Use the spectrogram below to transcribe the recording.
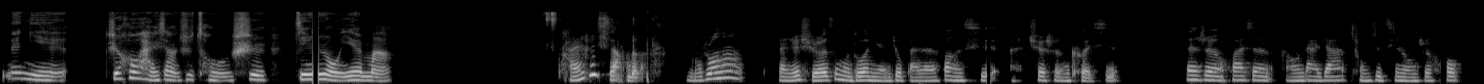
那你之后还想去从事金融业吗？还是想的，怎么说呢？感觉学了这么多年就白白放弃，哎，确实很可惜。但是发现好像大家从事金融之后，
